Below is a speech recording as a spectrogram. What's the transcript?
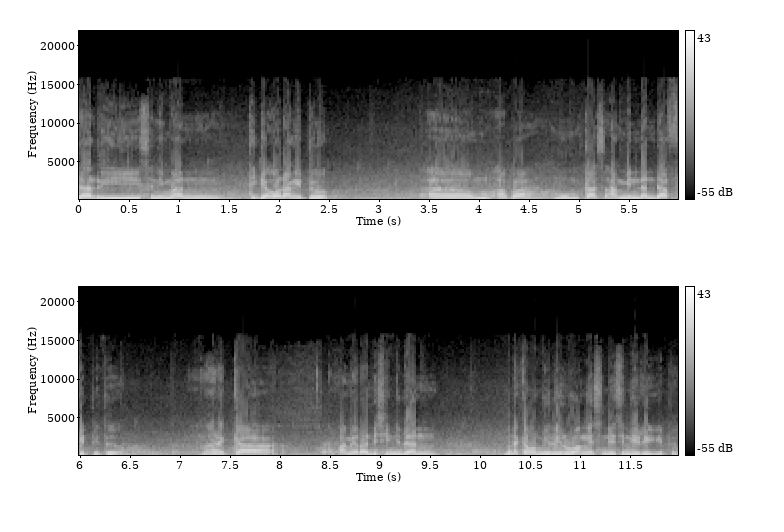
dari seniman tiga orang itu em, apa Mumtaz, Amin dan David itu mereka pameran di sini dan mereka memilih ruangnya sendiri-sendiri gitu.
